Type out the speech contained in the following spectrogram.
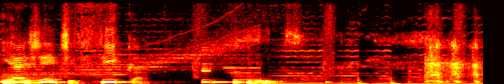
E a gente fica amigos.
